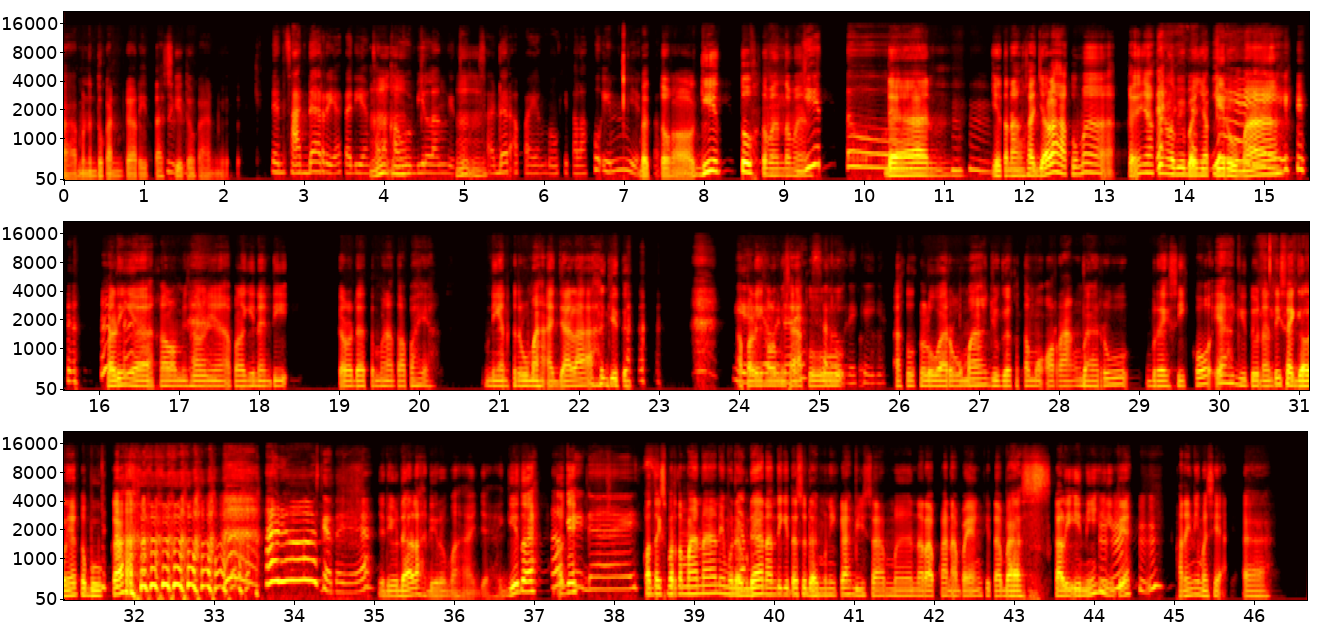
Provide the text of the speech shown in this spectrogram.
eee, menentukan prioritas gitu Mhm. kan gitu. Dan sadar ya tadi yang Kakak kamu Mhm, bilang gitu, mhm. sadar apa yang mau kita lakuin gitu. Betul, gitu teman-teman. Gitu. Dan Mhm. ya tenang sajalah aku mah kayaknya akan lebih banyak di rumah. Paling ya kalau misalnya apalagi nanti kalau ada teman atau apa ya, mendingan ke rumah ajalah gitu. Iya Apalagi iya kalau misalnya ya, aku aku keluar rumah juga ketemu orang baru, beresiko ya gitu, nanti segelnya kebuka. Aduh, katanya ya. Jadi udahlah di rumah aja, gitu ya. Oke Oke. guys. Konteks pertemanan ya Yap. mudah-mudahan nanti kita sudah menikah bisa menerapkan apa yang kita bahas kali ini gitu Mhm ya. mhm. Karena ini masih, eee,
